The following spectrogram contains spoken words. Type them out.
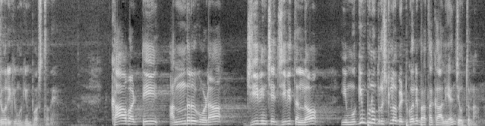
చివరికి ముగింపు వస్తుంది. కాబట్టి అందరూ కూడా జీవించే జీవితంలో ఈ ముగింపును దృష్టిలో పెట్టుకొని బ్రతకాలి అని చెబుతున్నాను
